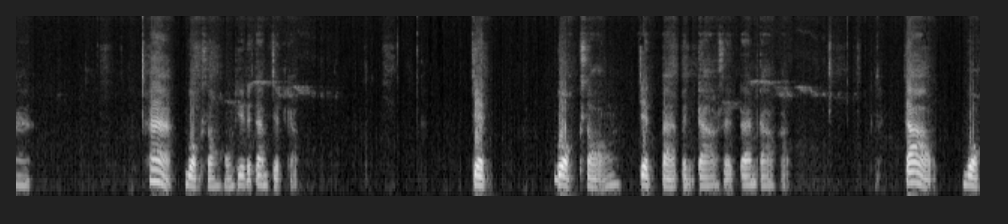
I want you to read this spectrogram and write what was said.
ห้าห้าบวกสองคงที่ได้แต้มเจ็ดครับเจ็ดบวกสองเจ็ดแปดเป็นเก้าใส่แต้มเก้าครับเก้าบวก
